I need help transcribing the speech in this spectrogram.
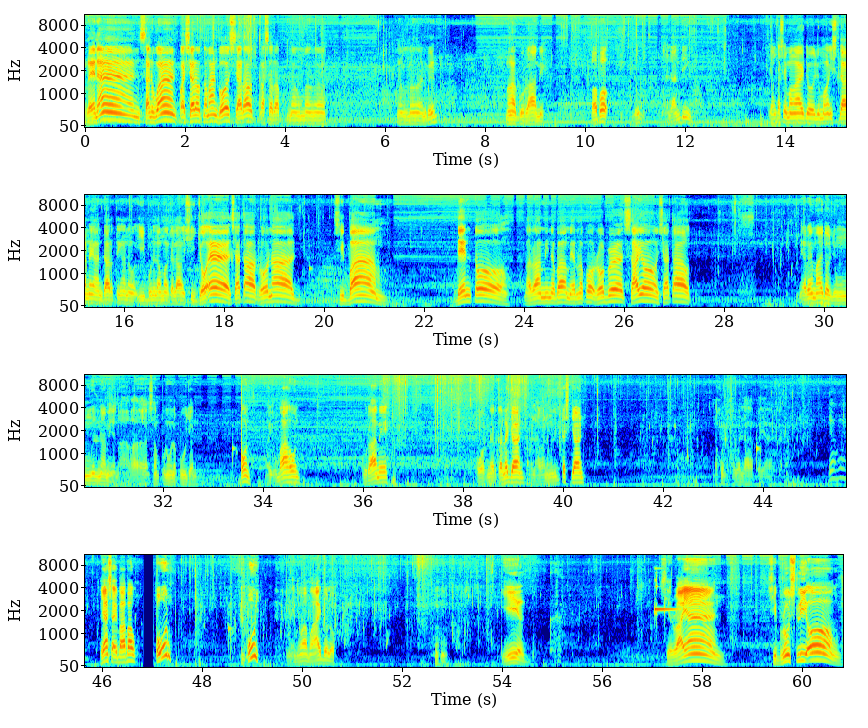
Renan, San Juan, pa-shoutout naman boss. Shoutout, kasarap ng mga ng mga ano ba yun? Mga gurame. Opo. Yun, na-landing. Yan kasi mga idol, yung mga isda na yan, darating ano, ibon na lang mga kailangan. Si Joel, shoutout, Ronald, si Bam, Dento, marami na ba? Meron na po. Robert, Sayon, shoutout. Meron yung idol, yung ano namin yan, ah, isang puno na po dyan. On, may umahon, kurame, corner ka na dyan, wala ka nang ligtas dyan. Ako, nakawala pa yata. Yan, yan. Ayan, sa ibabaw. Doon! Uy! Tingnan nyo nga mga idol, oh. Killed. Si Ryan. Si Bruce Leong.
